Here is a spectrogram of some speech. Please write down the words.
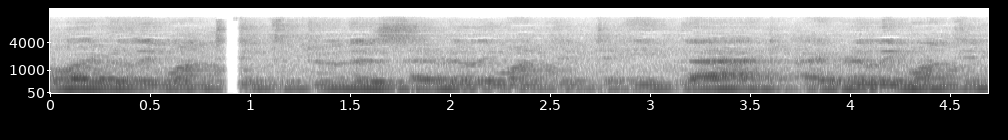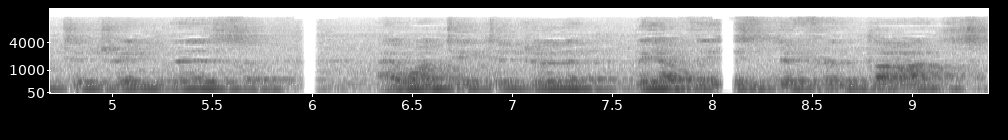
oh, I really wanted to do this, I really wanted to eat that, I really wanted to drink this, I wanted to do that. We have these different thoughts.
